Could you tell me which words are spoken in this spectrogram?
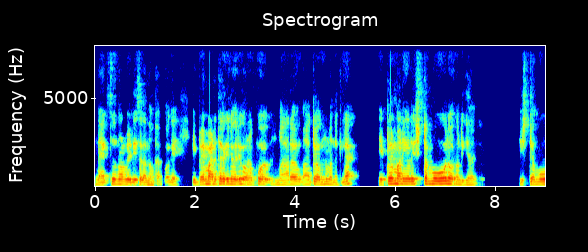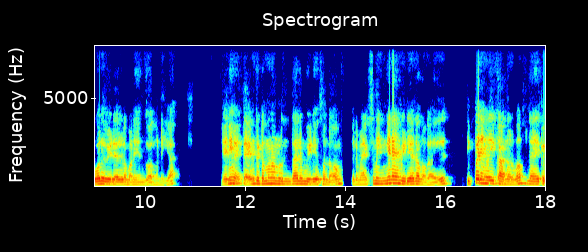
മാക്സിമം വീഡിയോസ് എല്ലാം നോക്കാം. ഓക്കെ ഇപ്പോഴും പണിത്തിരക്കിന് ഒരു കുഴപ്പമോ മാറോ മാറ്റോ ഒന്നും വന്നിട്ടില്ല. ഇപ്പോഴും പണികൾ ഇഷ്ടംപോലെ വന്നോണ്ടിരിക്കുന്നുണ്ട്. ഇഷ്ടംപോലെ വീഡിയോയിലുള്ള പണി ഞങ്ങൾക്ക് വന്നുകൊണ്ടിരിക്കുക എനിവേ ടൈം കിട്ടുമ്പോൾ നമ്മൾ എന്തായാലും വീഡിയോസ് ഉണ്ടാവും. പിന്നെ മാക്സിമം ഇങ്ങനെ വീഡിയോ നോക്കാം. അതായത് ഇപ്പൊ നിങ്ങൾ ഈ കാണുമ്പോൾ ഞാൻ ഇപ്പൊ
